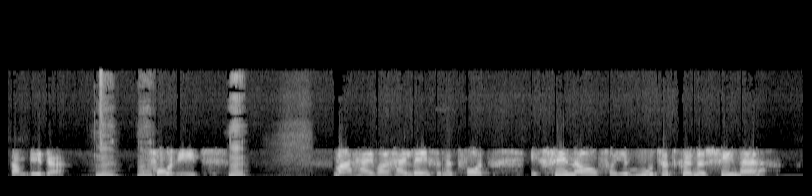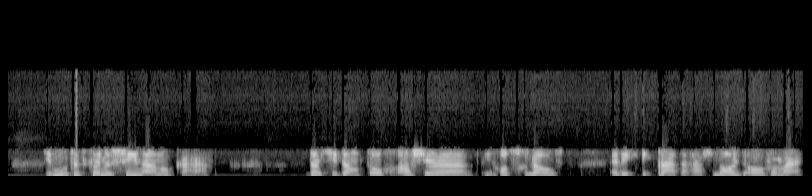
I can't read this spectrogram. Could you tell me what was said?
kan bidden. Nee, nee, Voor iets. nee. Maar hij, hij leefde het voort. Ik vind ook van je moet het kunnen zien, hè. Je moet het kunnen zien aan elkaar. Dat je dan toch, als je in God gelooft... en ik, ik praat er haast nooit over... maar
